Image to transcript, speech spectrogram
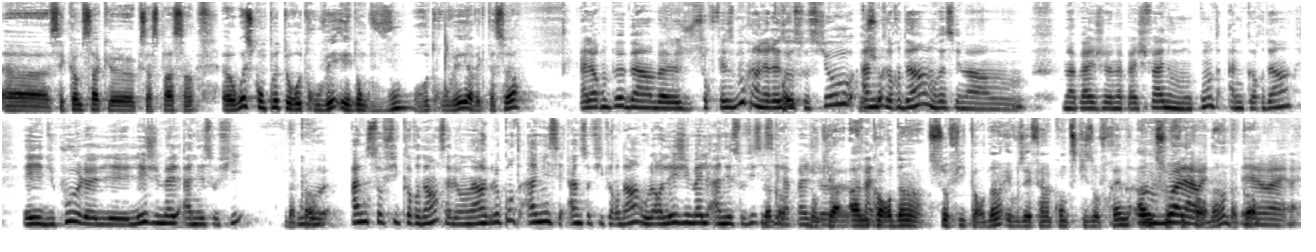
Euh, c'est comme ça que que ça se passe. Hein. Euh, où est-ce qu'on peut te retrouver et donc vous retrouver avec ta sœur? Alors on peut ben, ben, sur Facebook, hein, les réseaux Oui, sociaux, Anne sûr. Cordin, bon, ça c'est ma ma page ma page fan ou mon compte Anne Cordin et du coup le- les, les jumelles Anne et Sophie. D'accord. Euh, Anne-Sophie Cordin, ça, le- on a un- le compte ami c'est Anne-Sophie Cordin, ou alors les jumelles Anne et Sophie, ça c'est la page. Donc il y a euh, Anne fan. Cordin, Sophie Cordin, et vous avez fait un compte schizophrène, Euh, Anne Sophie voilà, ouais. Cordin, d'accord. Et ouais, ouais.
